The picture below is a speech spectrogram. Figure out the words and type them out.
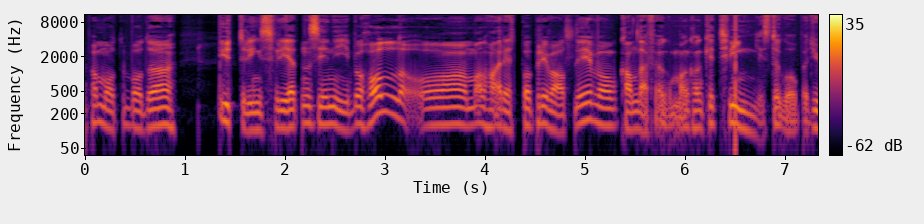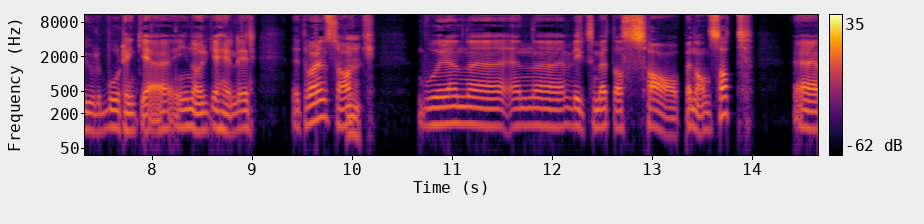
på en måte både ytringsfriheten sin i behold, og man har rett på privatliv, og kan derfor, man kan ikke tvinges til å gå på et julebord, tenker jeg, i Norge heller. Dette var en sak mm. hvor en, en, eh, virksomhet da sa opp en ansatt, eh,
